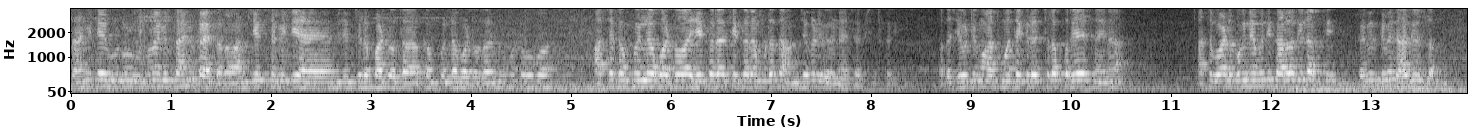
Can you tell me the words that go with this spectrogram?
तर आम्ही ते उठून उठून गेलो तर आम्ही काय करावं? आमची एक समिती आहे आम्ही समितीला पाठवता कंपनीला पाठवता. आम्ही म्हणतो बाबा असं कंपनीला पाठवा हे करा ते करा म्हटलं तर आमच्याकडे वेळ नाही साहेब शेतकरी. आता शेवटी मग आत्महत्या केल्या त्याला पर्यायच नाही ना. असं वाट बघण्यामध्ये कालावधी लागते. कमीत कमी दहा दिवस लागतो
